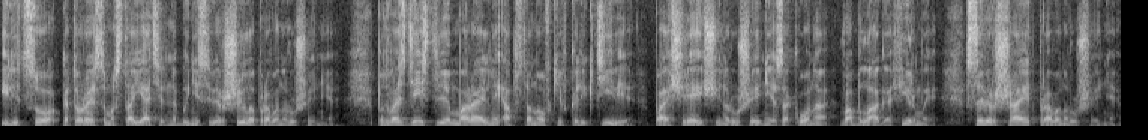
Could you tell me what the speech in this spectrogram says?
И лицо, которое самостоятельно бы не совершило правонарушение, под воздействием моральной обстановки в коллективе, поощряющей нарушение закона во благо фирмы, совершает правонарушение.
